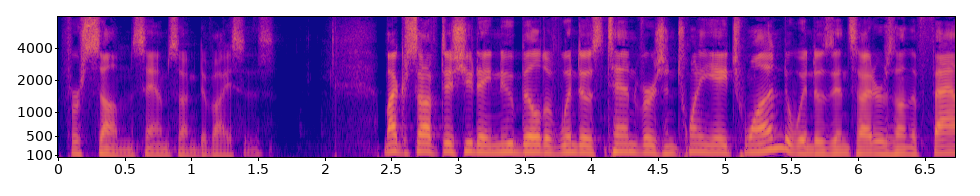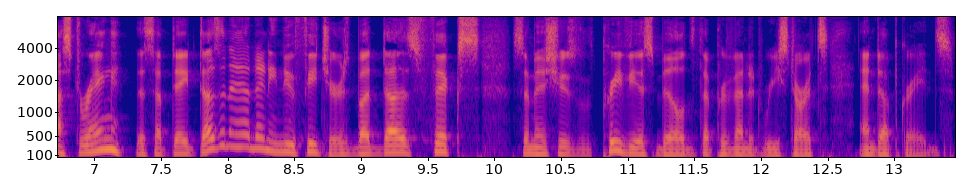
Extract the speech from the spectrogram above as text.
for some Samsung devices. Microsoft issued a new build of Windows 10 version 20H1 to Windows insiders on the fast ring. This update doesn't add any new features, but does fix some issues with previous builds that prevented restarts and upgrades.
